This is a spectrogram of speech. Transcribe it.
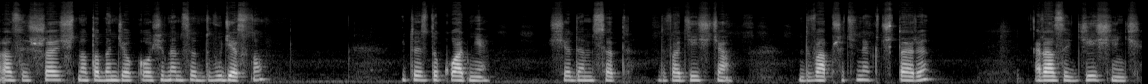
razy 6 no to będzie około 720 i to jest dokładnie 722,4 razy 10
